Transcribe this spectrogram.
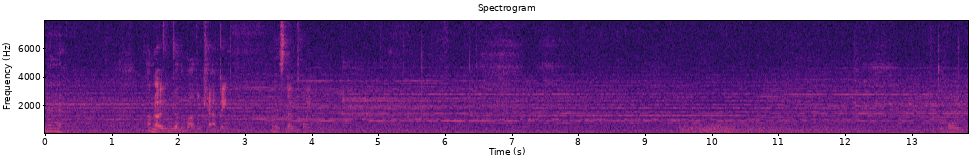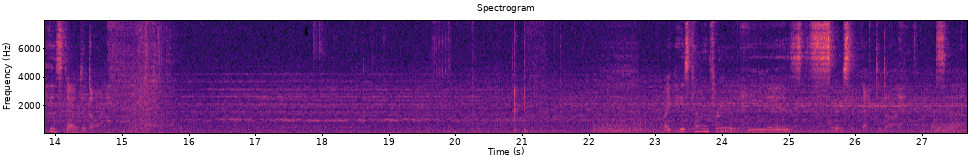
Eh, I'm not even going to bother capping. There's no is going to die. Right, he's coming through. He is seriously going to die. It's, uh,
